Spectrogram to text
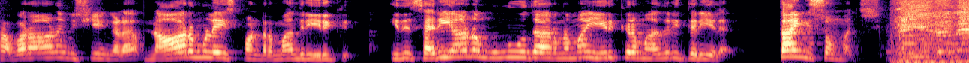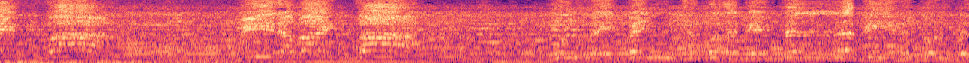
தவறான விஷயங்களை நார்மலைஸ் பண்ற மாதிரி இருக்கு. இது சரியான முன் உதாரணமா இருக்கிற மாதிரி தெரியல. தேங்க்யூ ஸோ மச் உன்னை வென்று உலகை வெல்ல கொண்டு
